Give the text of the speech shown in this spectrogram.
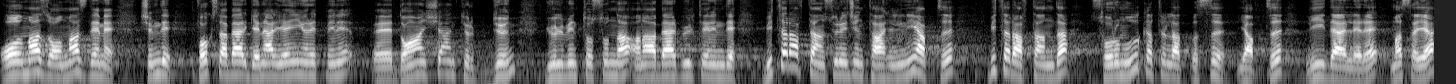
Olmaz olmaz deme. Şimdi Fox Haber Genel Yayın Yönetmeni e, Doğan Şentürk dün Gülbin Tosun'la ana haber bülteninde bir taraftan sürecin tahlilini yaptı, bir taraftan da sorumluluk hatırlatması yaptı liderlere, masaya.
